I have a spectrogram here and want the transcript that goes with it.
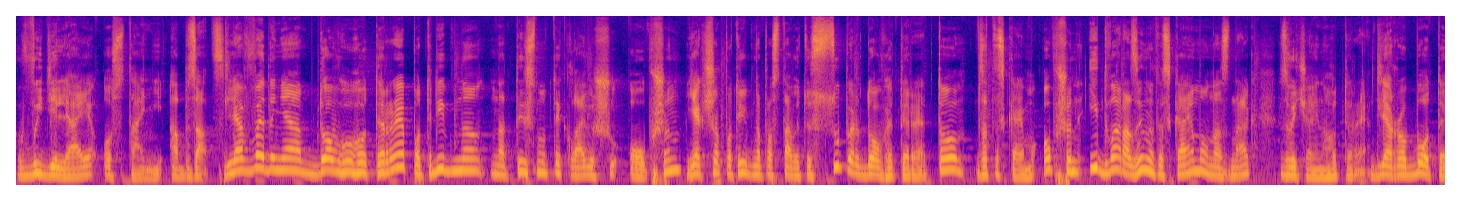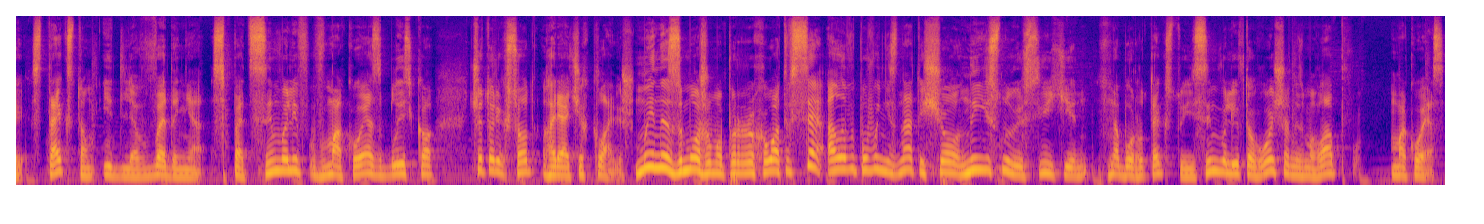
виділяє останній абзац. Для введення довгого тире потрібно натиснути клавішу Option. Якщо потрібно поставити супердовге тире, то затискаємо Option і два рази натискаємо на знак звичайного тире. Для роботи з текстом і для введення спецсимволів в macOS близько 400 гарячих клавіш. Ми не зможемо перерахувати все, але ви повинні знати, що не існує в світі набору тексту і символів того, що не змогла б macOS,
